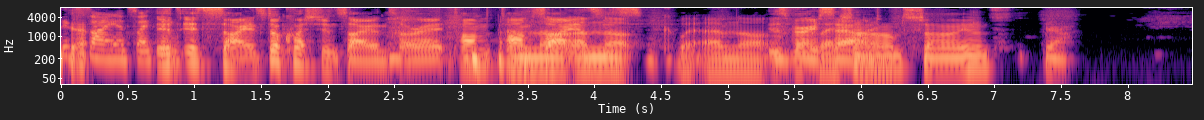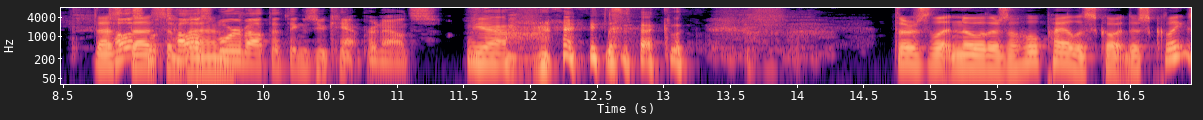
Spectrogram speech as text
It's yeah. science, I think. It's, it's, science. Don't question science. All right, Tom. Tom not, science. I'm is, not. I'm not. Is very sound. Tom science. Yeah. That's, tell that's us, tell us more about the things you can't pronounce. Yeah. Right. exactly. There's no. There's a whole pile of Scot. There's like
